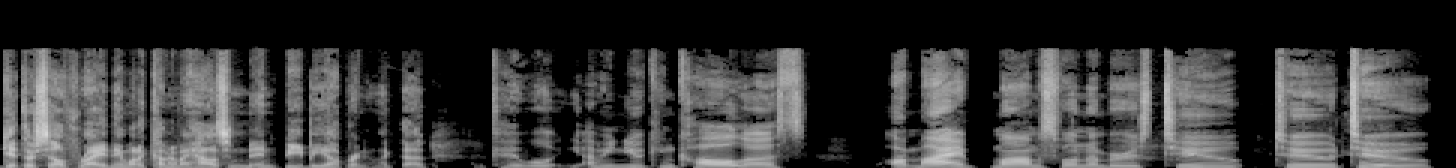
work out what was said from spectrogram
get themselves right and they want to come to my house and, and beat me up or anything like that. Okay, well, I mean, you can call us. Uh, my mom's phone number is two two two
